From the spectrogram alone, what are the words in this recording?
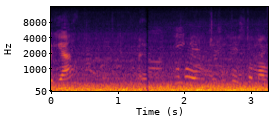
Antalya? No powiem Ci, że to jest to ma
